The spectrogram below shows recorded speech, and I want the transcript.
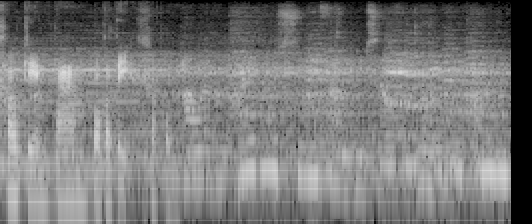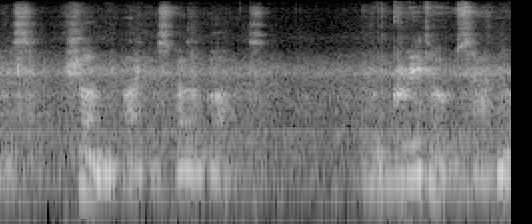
เข้าเกมตามปกติครับผม However, Kratos soon found himself alone on Olympus, shunned by his fellow gods. But Kratos had no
